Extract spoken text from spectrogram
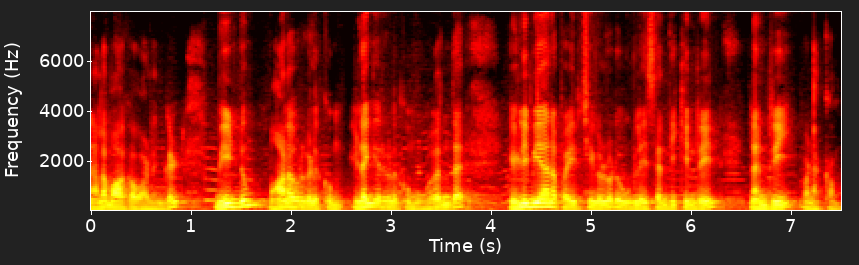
நலமாக வாழுங்கள். மீண்டும் மாணவர்களுக்கும் இளைஞர்களுக்கும் உகந்த எளிமையான பயிற்சிகளோடு உங்களை சந்திக்கின்றேன். நன்றி வணக்கம்.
